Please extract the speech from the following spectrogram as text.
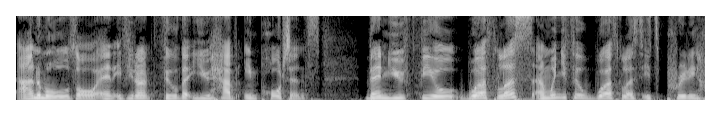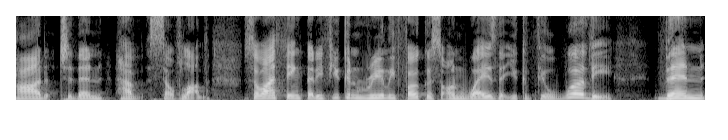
animals, or and if you don't feel that you have importance, then you feel worthless. And when you feel worthless, it's pretty hard to then have self love. So I think that if you can really focus on ways that you can feel worthy, then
